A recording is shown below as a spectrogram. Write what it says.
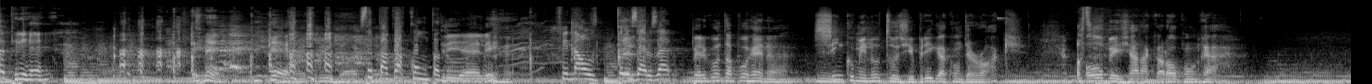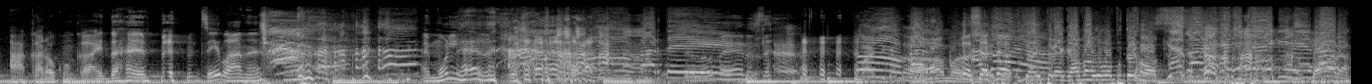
Adriane. Você pagou a conta do Trielli. final 300? Pergunta pro Renan: cinco minutos de briga com The Rock? Ou beijar a Carol com K? Ah, Carol com K ainda é. Sei lá, né? É mulher, né? Né? Ah, mano. Você até- Já entregava a luva pro The Rock. Bora.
